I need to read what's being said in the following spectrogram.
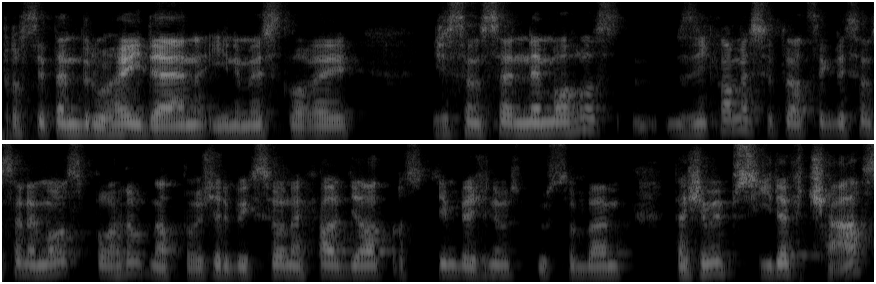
prostě ten druhý den, jinými slovy, že jsem se nemohl, vznikla mi situace, kdy jsem se nemohl spolehnout na to, že bych se ho nechal dělat prostě tím běžným způsobem, takže mi přijde včas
